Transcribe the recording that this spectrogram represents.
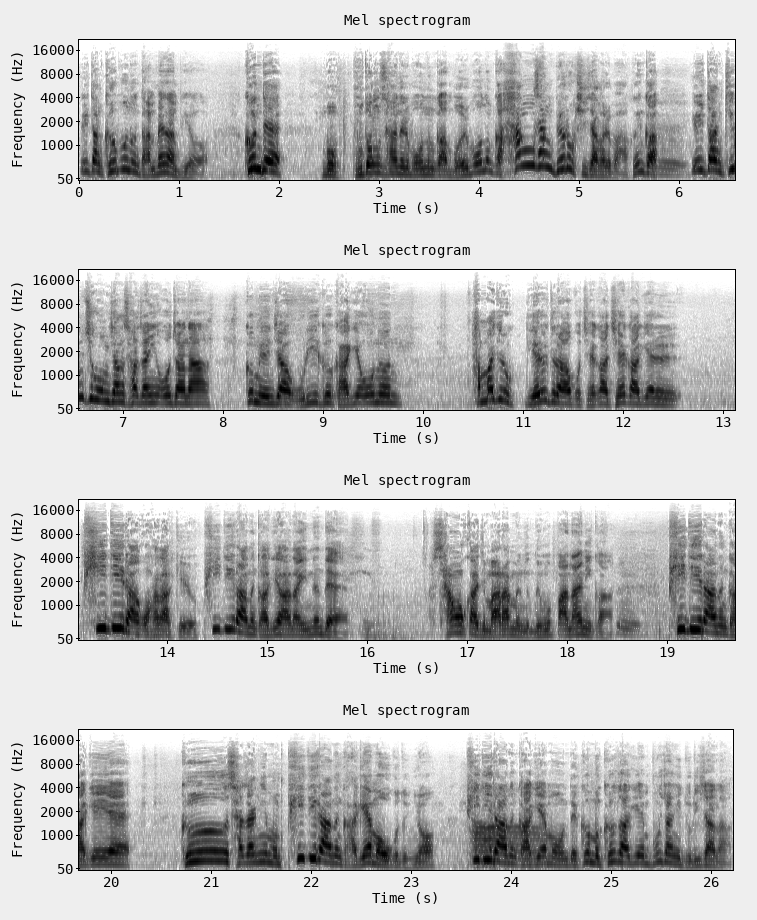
일단 그분은 담배는 안 피워. 그런데 뭐 부동산을 보는가 뭘 보는가 항상 벼룩 시장을 봐. 그러니까 음. 일단 김치 공장 사장이 오잖아. 그러면 이제 우리 그 가게 오는 한마디로 예를 들어 하고 제가 제 가게를 PD라고 하나 할게요. PD라는 가게가 하나 있는데 상호까지 말하면 너무 빤하니까 음. PD라는 가게에 그 사장님은 PD라는 가게에만 오거든요. PD라는 아. 가게에만 오는데 그러면 그 가게엔 부장이 둘이잖아.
